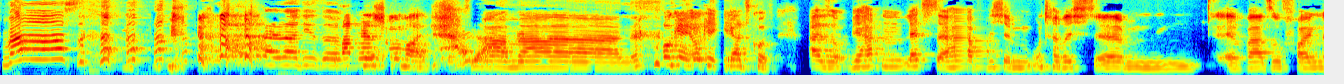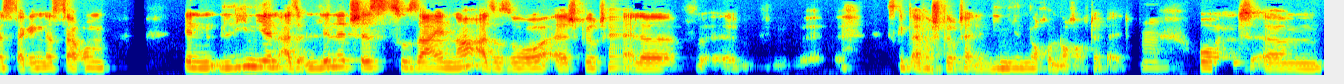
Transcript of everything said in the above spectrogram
Was? Einmal diese. Hatten wir schon mal. Ja, Mann. Okay, okay, ganz kurz. Also, wir hatten letzte, habe ich im Unterricht, ähm, äh, war so folgendes, da ging es darum, in Linien, also in Lineages zu sein, ne? also so äh, spirituelle, äh, es gibt einfach spirituelle Linien noch und noch auf der Welt. Mhm. Und ähm,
